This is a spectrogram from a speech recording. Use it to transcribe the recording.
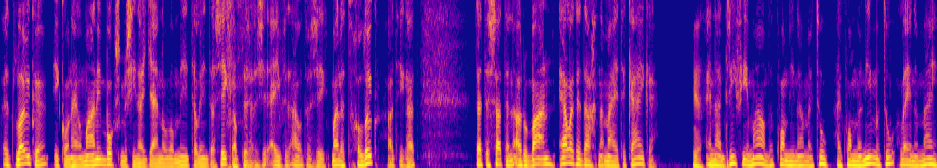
het leuke, ik kon helemaal niet boksen. Misschien had jij nog wel meer talent als ik. Dus als je even oud was ik. Maar het geluk had ik had, dat er zat een Arubaan elke dag naar mij te kijken. Ja. En na drie, vier maanden kwam hij naar mij toe. Hij kwam naar niemand toe, alleen naar mij.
